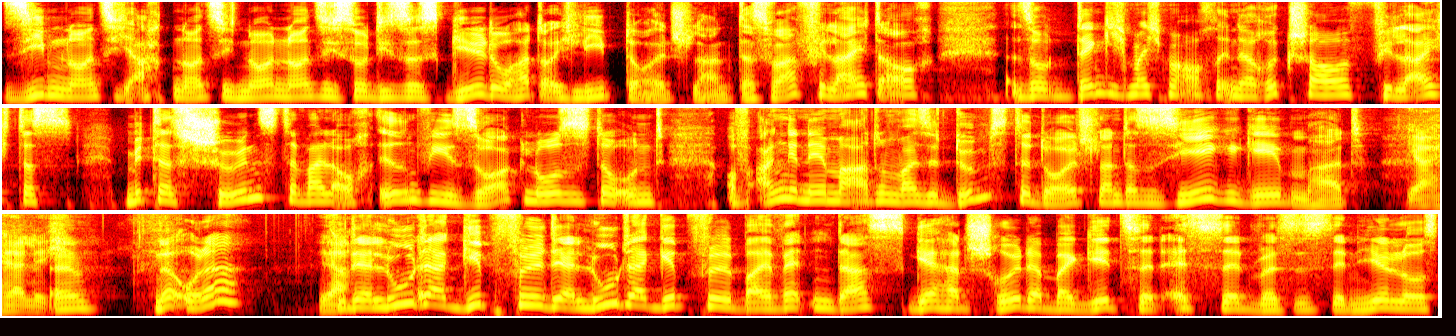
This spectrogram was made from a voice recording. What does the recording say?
97, 98, 99, so dieses Gildo hat euch lieb Deutschland. Das war vielleicht auch, so denke ich manchmal auch in der Rückschau, vielleicht das mit das Schönste, weil auch irgendwie sorgloseste und auf angenehme Art und Weise dümmste Deutschland, das es je gegeben hat. Ja, herrlich. Ähm, ne, oder? Ja. So der Luder-Gipfel, der Luder-Gipfel bei Wetten das, Gerhard Schröder bei GZSZ, was ist denn hier los?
